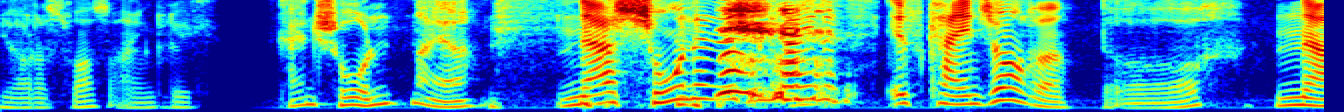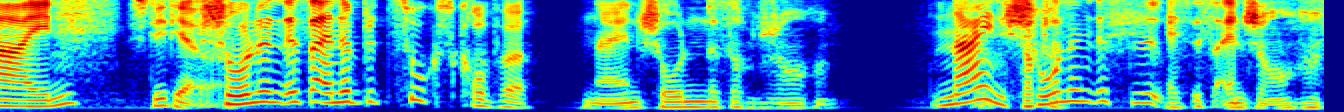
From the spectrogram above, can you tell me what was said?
Ja, das war's eigentlich. Kein Schon? Naja. Na, Shonen ist, keine, ist kein Genre. Doch. Nein, Steht ja. Shonen ist eine Bezugsgruppe. Nein, Schonen ist auch ein Genre. Nein, Shonen ist eine. Es ist ein Genre.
